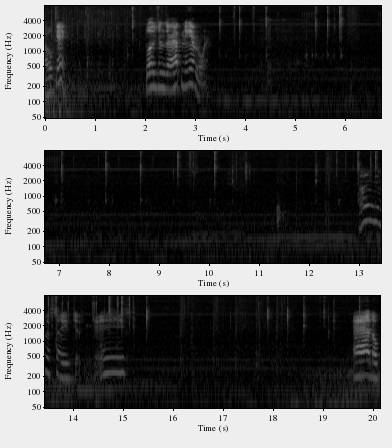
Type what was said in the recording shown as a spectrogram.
Okay. Explosions are happening everywhere. I'm gonna save just in case. Hello.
